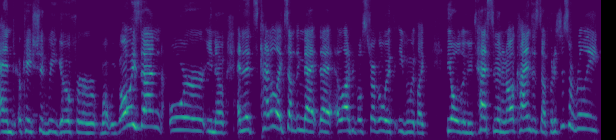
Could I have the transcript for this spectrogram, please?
And okay should we go for what we've always done or you know and it's kind of like something that that a lot of people struggle with even with like the old and new testament and all kinds of stuff but it's just a really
